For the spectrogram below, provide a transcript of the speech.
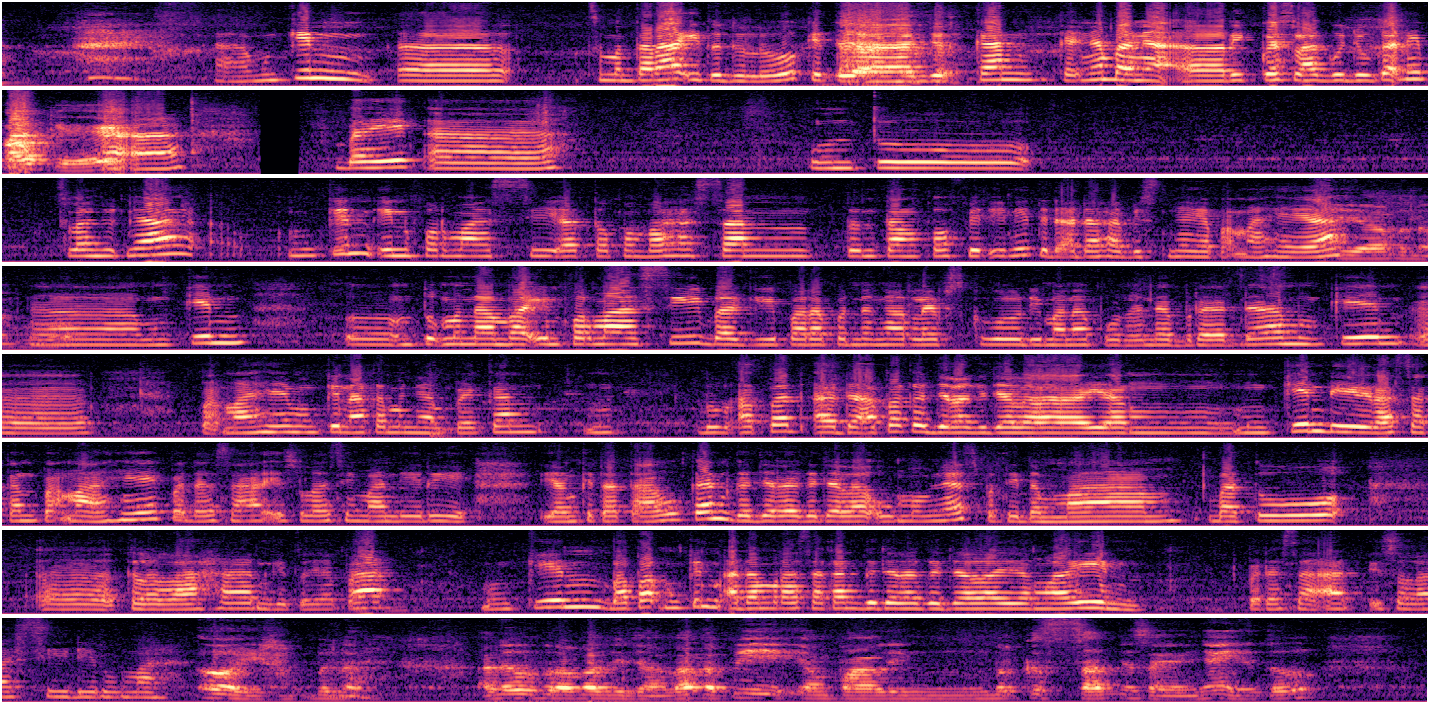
Nah, mungkin eh, sementara itu dulu kita Iya. lanjutkan. Kayaknya banyak eh, request lagu juga nih Pak. Oke. Ah. Baik, eh, untuk selanjutnya mungkin informasi atau pembahasan tentang COVID ini tidak ada habisnya ya Pak Mahe ya. Iya benar Bu. Eh, mungkin eh, untuk menambah informasi bagi para pendengar live school di mana pun anda berada, mungkin eh, Pak Mahe mungkin akan menyampaikan mm, apa ada apa gejala-gejala yang mungkin dirasakan Pak Mahe pada saat isolasi mandiri. Yang kita tahu kan gejala-gejala umumnya seperti demam, batuk, eh, kelelahan gitu ya Pak. Mungkin Bapak mungkin ada merasakan gejala-gejala yang lain pada saat isolasi di rumah. Oh iya benar. Ada beberapa gejala tapi yang paling berkesan ya sayangnya yaitu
